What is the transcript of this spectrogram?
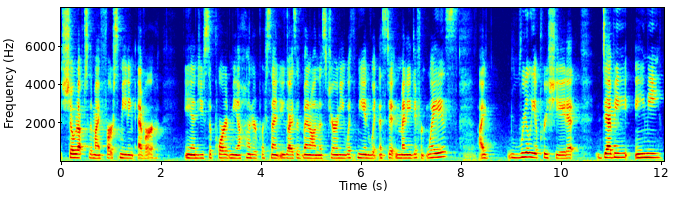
showed up to my first meeting ever and you supported me 100%. You guys have been on this journey with me and witnessed it in many different ways. I really appreciate it. Debbie, Amy,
